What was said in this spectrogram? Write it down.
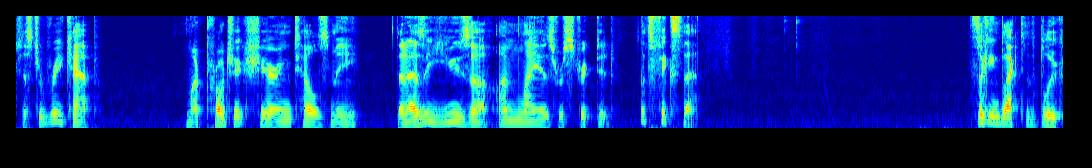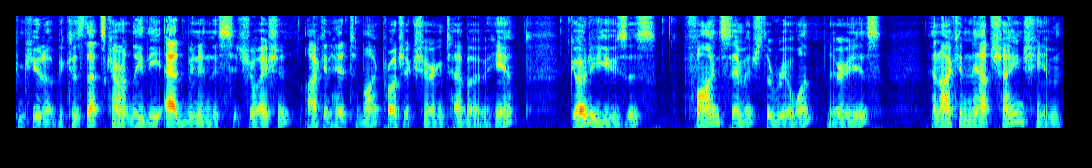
just to recap, my project sharing tells me that as a user, I'm layers restricted. Let's fix that. Flicking back to the blue computer, because that's currently the admin in this situation, I can head to my project sharing tab over here, go to users, find Semich, the real one, there he is, and I can now change him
